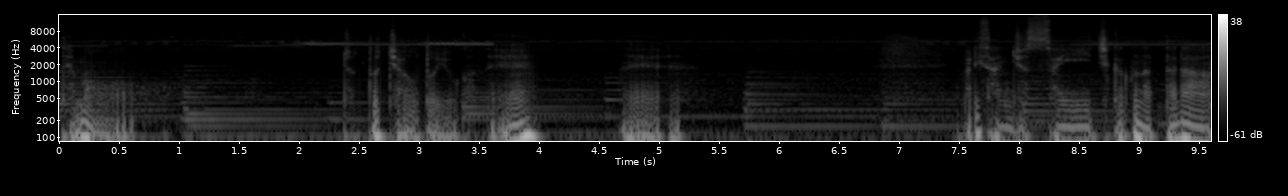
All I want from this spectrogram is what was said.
ても、ちょっとちゃうというかね、えーやっぱり30歳近くなったら、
